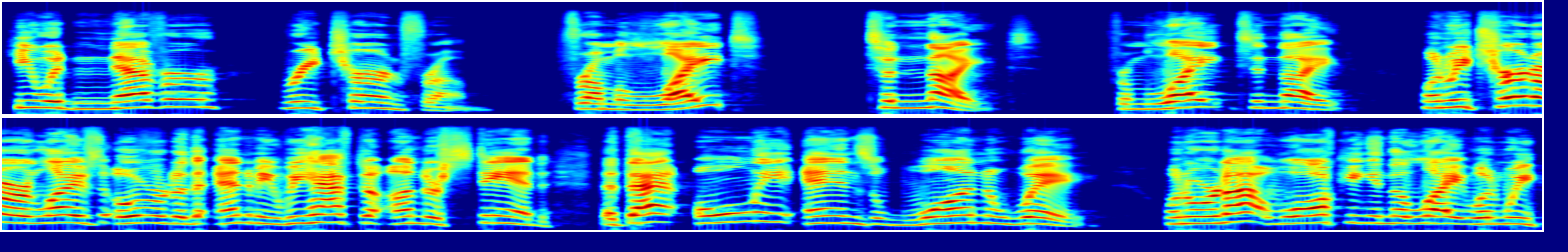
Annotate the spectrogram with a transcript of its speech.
he would never return from from light to night, from light to night. When we turn our lives over to the enemy, we have to understand that that only ends one way. When we're not walking in the light, when we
